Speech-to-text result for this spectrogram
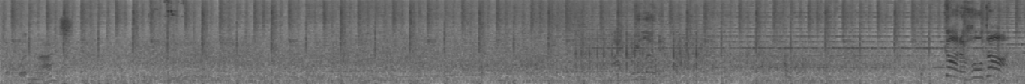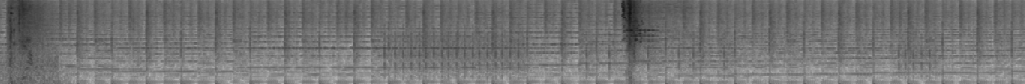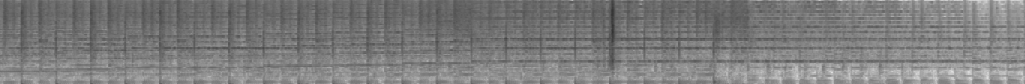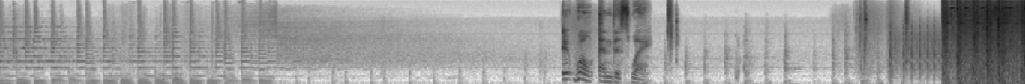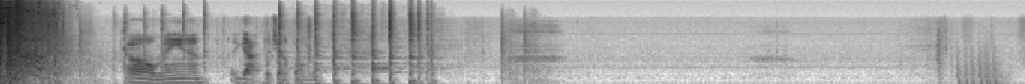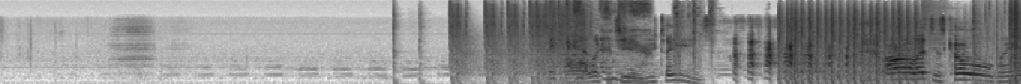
That wasn't nice. I'm reloading. Gotta hold on. It won't end this way. Oh man, they got the jump on me. Oh, look at you, you tease. Oh, that's just cold, man.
